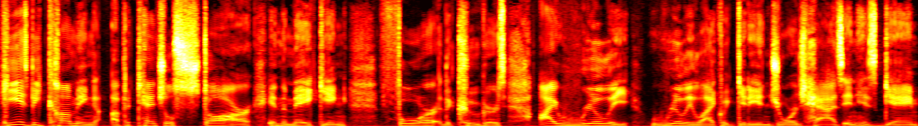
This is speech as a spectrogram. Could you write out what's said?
he has becoming becoming a potential star in the making for the Cougars. I really, really like what Gideon George has in his game.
